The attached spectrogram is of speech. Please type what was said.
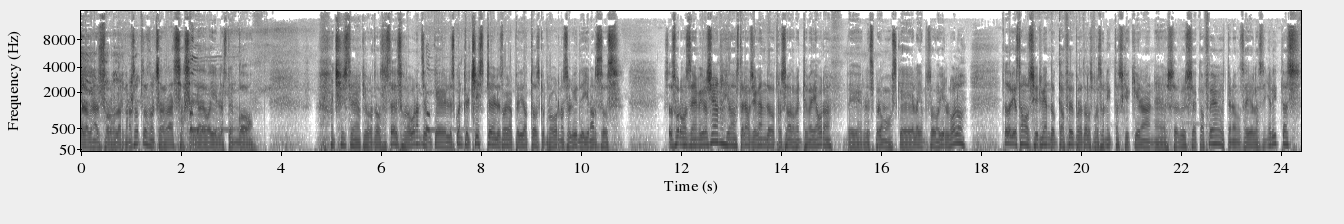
Hola, gracias por hablar con nosotros. Muchas gracias. El día de hoy les tengo chiste aquí para todos ustedes. Por favor, antes de que les cuente el chiste, les voy a pedir a todos que por favor no se olviden de llenar sus, formas de migración. Ya estaremos llegando aproximadamente media hora. Eh, les esperamos que le hayan pasado bien el vuelo. Todavía estamos sirviendo café para todas las personitas que quieran eh, servirse café. Tenemos ahí a las señoritas.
